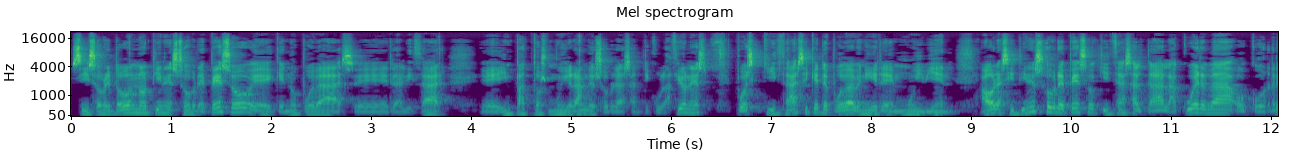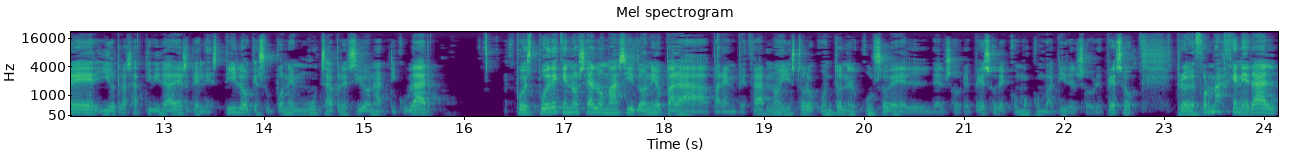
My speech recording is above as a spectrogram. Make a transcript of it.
si sobre todo no tienes sobrepeso, que no puedas realizar impactos muy grandes sobre las articulaciones, pues quizás sí que te pueda venir muy bien. Ahora, si tienes sobrepeso, quizás saltar a la cuerda o correr y otras actividades del estilo que suponen mucha presión articular, pues puede que no sea lo más idóneo para, empezar, ¿no? Y esto lo cuento en el curso del, sobrepeso, de cómo combatir el sobrepeso, pero de forma general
